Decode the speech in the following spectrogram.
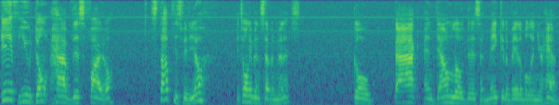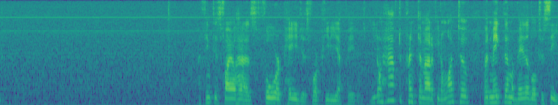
if you don't have this file, stop this video. It's only been seven minutes go back and download this and make it available in your hand. I think this file has four pages, four PDF pages. You don't have to print them out if you don't want to, but make them available to see.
